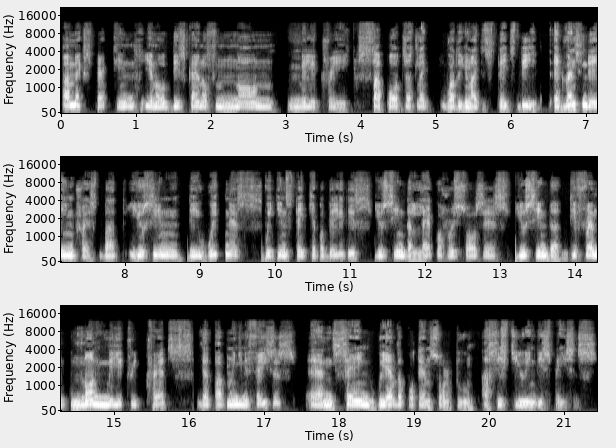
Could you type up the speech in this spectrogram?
I'm expecting, you know, this kind of non-military support, just like what the United States did, advancing their interest, but using the weakness within state capabilities, using the lack of resources, using the different non-military threats that Papua New Guinea faces and saying we have the potential to assist you in these spaces.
